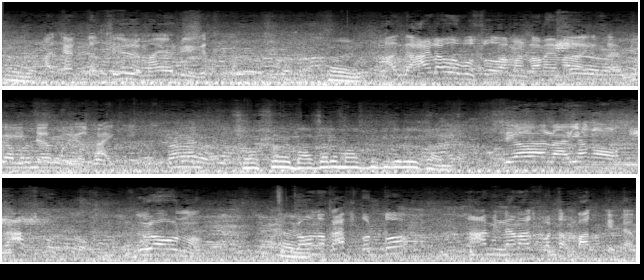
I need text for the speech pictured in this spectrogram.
Hmm. সবসময় বাজারে মাছ বিক্রি করে খান Lah yang kas করতো পুরনো পুরনো কাজ করতো আমি নামাজ পড়তাম বাদ খেতাম।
